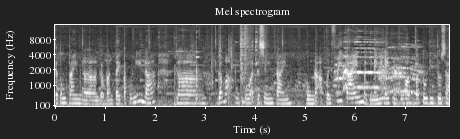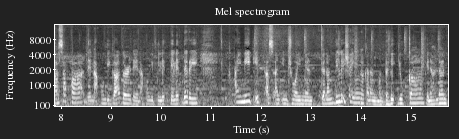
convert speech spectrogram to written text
katong time nga gabantay pa ko nila ga gama po ko at the same time kung na ako'y free time maginahinay ko buhag bato dito sa sapa then akong gigather then akong gipilit-pilit diri. I made it as an enjoyment. Kanang dili siya nga kanang magdali gyud ka kinahanglan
